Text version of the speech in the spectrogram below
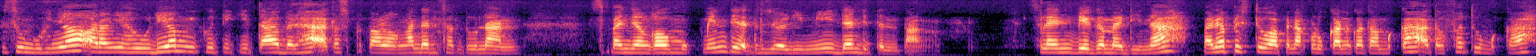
sesungguhnya orang Yahudi yang mengikuti kita berhak atas pertolongan dan santunan, sepanjang kaum mukmin tidak terzolimi dan ditentang. Selain piagam Madinah, pada peristiwa penaklukan kota Mekah atau Fathu Mekah,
